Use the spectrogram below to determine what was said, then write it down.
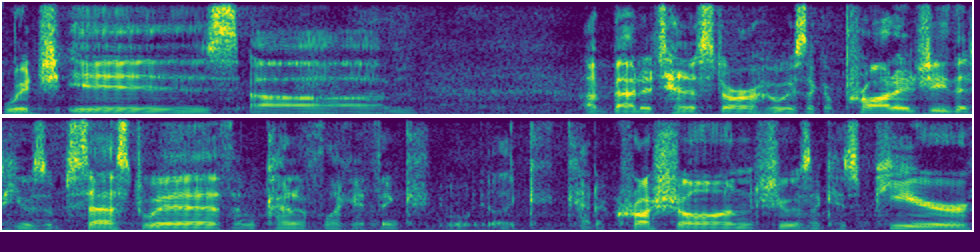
which is um, about a tennis star who is like a prodigy that he was obsessed with and kind of like I think like had a crush on. She was like his peer,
